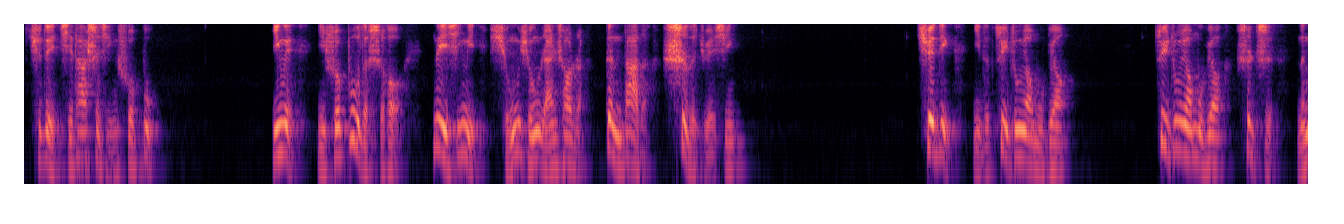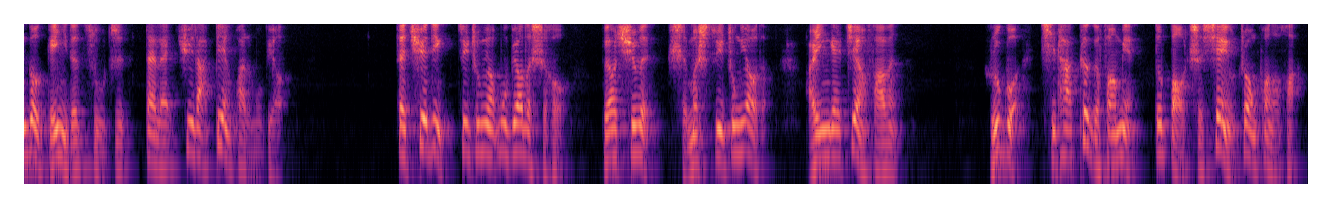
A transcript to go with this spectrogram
去对其他事情说不，因为你说不的时候，内心里熊熊燃烧着更大的是的决心。确定你的最重要目标，最重要目标是指能够给你的组织带来巨大变化的目标。在确定最重要目标的时候，不要去问什么是最重要的，而应该这样发问。如果其他各个方面都保持现有状况的话，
